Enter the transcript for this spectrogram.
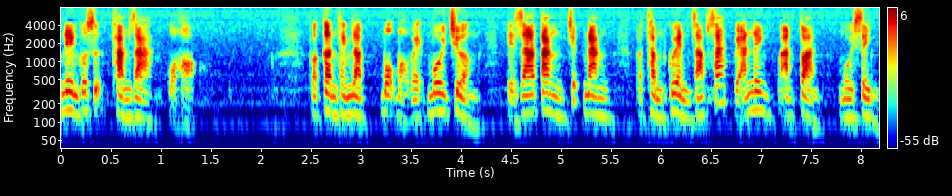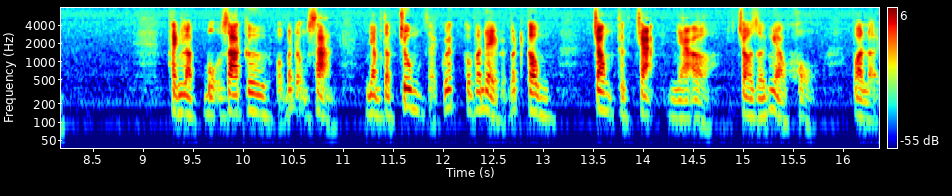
nên có sự tham gia của họ. Và cần thành lập Bộ Bảo vệ Môi trường để gia tăng chức năng và thẩm quyền giám sát về an ninh và an toàn môi sinh. Thành lập Bộ Gia cư và Bất động sản nhằm tập trung giải quyết các vấn đề về bất công trong thực trạng nhà ở cho giới nghèo khổ và lợi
